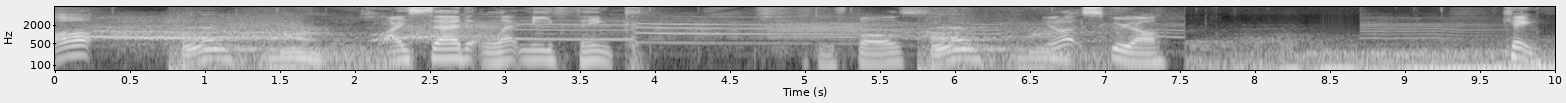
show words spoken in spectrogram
Oh. I said, let me think. Goofballs. You know what? Screw y'all. King.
